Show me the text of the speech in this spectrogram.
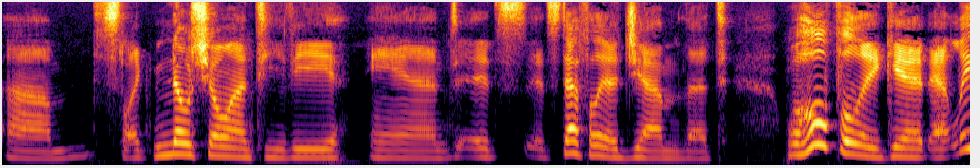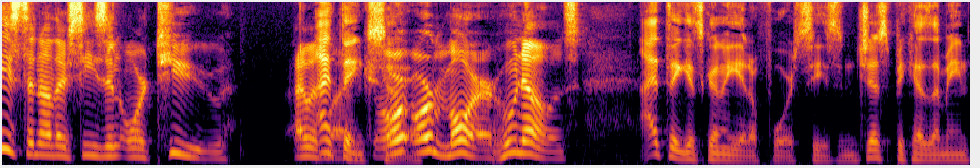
Um, it's like no show on TV, and it's it's definitely a gem that will hopefully get at least another season or two. I would I like. think so. or or more. Who knows? I think it's going to get a fourth season just because I mean,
